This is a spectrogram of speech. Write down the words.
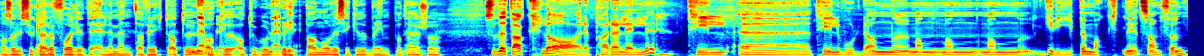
Altså Hvis du klarer å få et lite element av frykt, at du, at du, at du går Nemlig. glipp av noe hvis ikke du blir med på det her, så Så dette har klare paralleller til, eh, til hvordan man, man, man griper makten i et samfunn.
